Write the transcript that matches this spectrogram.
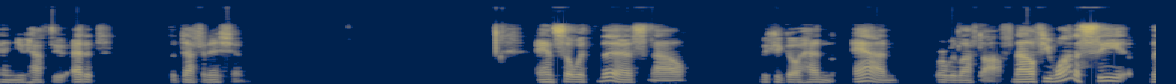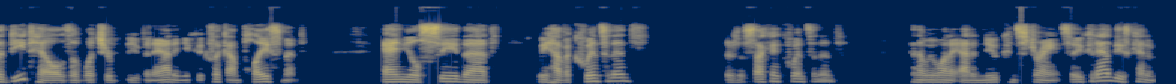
and you have to edit the definition. And so with this now, we could go ahead and add where we left off. Now, if you want to see the details of what you have been adding, you could click on placement and you'll see that we have a coincident, there's a second coincident, and then we want to add a new constraint. So you could add these kind of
